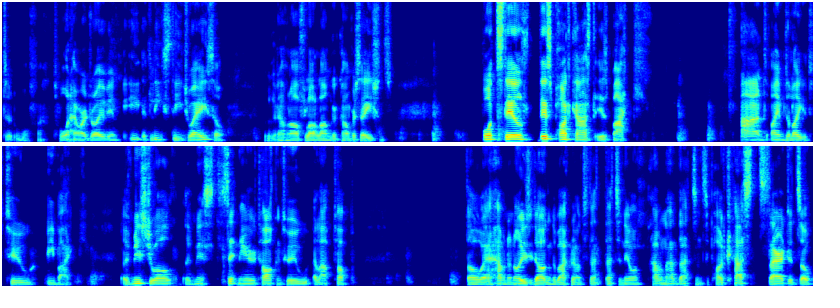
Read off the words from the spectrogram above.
to, to one hour drive in at least each way, so we could have an awful lot longer conversations. But still, this podcast is back, and I'm delighted to be back. I've missed you all. I've missed sitting here talking to a laptop. Though uh, having a noisy dog in the background, that that's a new one. Haven't had that since the podcast started. So,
